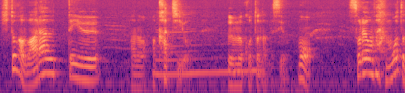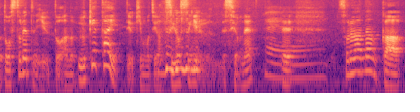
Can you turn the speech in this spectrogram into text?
人が笑うっていうあの価値を生むことなんですよ。もうそれをまあもっとドストレートに言うとあの受けたいっていう気持ちが強すぎるんですよね。でそれはなんか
